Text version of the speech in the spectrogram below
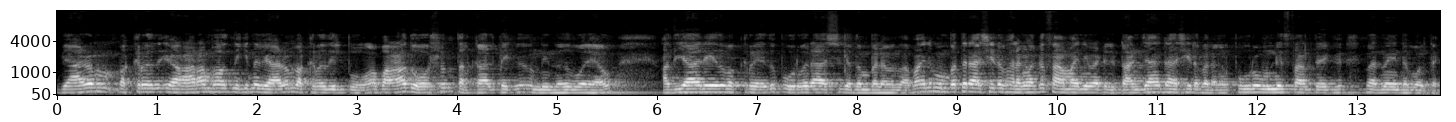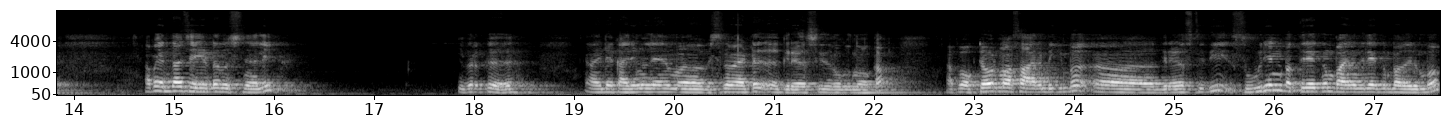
വ്യാഴം വക്രത ആറാം ഭാഗത്ത് നിൽക്കുന്ന വ്യാഴം വക്രതയിൽ പോകും. അപ്പോൾ ആ ദോഷം തൽക്കാലത്തേക്ക് നിന്നതുപോലെയാവും അതിയാരേത് വക്രേത് പൂർവരാശി ഗതം ഫലം എന്ന്. അപ്പോൾ അതിന് മുമ്പത്തെ രാശിയുടെ ഫലങ്ങളൊക്കെ സാമാന്യമായിട്ട് കിട്ടും. അഞ്ചാം രാശിയുടെ ഫലങ്ങൾ പൂർവ പുണ്യസ്ഥാനത്തേക്ക് വരുന്നതിന്റെ പോലത്തെ. അപ്പോൾ എന്താ ചെയ്യേണ്ടതെന്ന് വെച്ച് കഴിഞ്ഞാൽ ഇവർക്ക് അതിന്റെ കാര്യങ്ങളെ വിശദമായിട്ട് ഗ്രഹസ്ഥിതി നമുക്ക് നോക്കാം. അപ്പോൾ ഒക്ടോബർ മാസം ആരംഭിക്കുമ്പോൾ ഗ്രഹസ്ഥിതി സൂര്യൻ പത്തിലേക്കും പതിനൊന്നിലേക്കും പകരുമ്പോൾ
